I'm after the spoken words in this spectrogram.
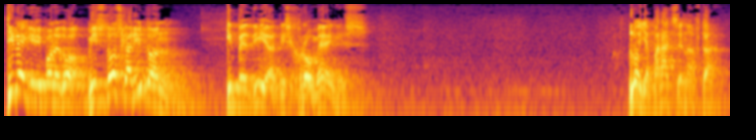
Τι λέγει λοιπόν εδώ; Μισθός χαρίτων η παιδεία της χρωμένης. Λόγια παράξενα αυτά.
